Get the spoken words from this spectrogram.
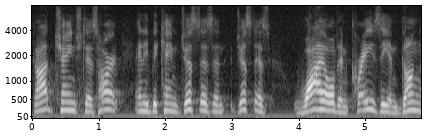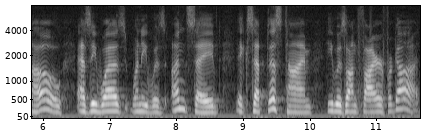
God changed his heart and he became just as, just as wild and crazy and gung ho as he was when he was unsaved, except this time he was on fire for God.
